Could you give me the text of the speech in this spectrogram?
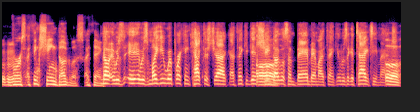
mm-hmm. versus I think Shane Douglas. I think no, it was it, was Mikey Whipwreck and Cactus Jack. I think against oh. Shane Douglas and Bam Bam. I think it was like a tag team match. Oh.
